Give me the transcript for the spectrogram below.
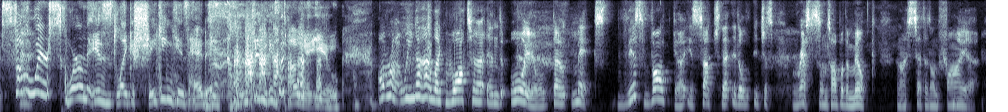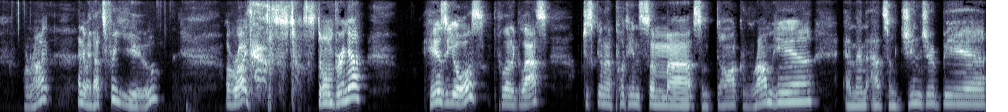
Somewhere, Squirm is like shaking his head and clicking his tongue at you. All right, we know how like water and oil don't mix. This vodka is such that it'll it just rests on top of the milk, and I set it on fire. All right. Anyway, that's for you. All right, Stormbringer. Here's yours. Pull out a glass. Just gonna put in some uh, some dark rum here, and then add some ginger beer.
